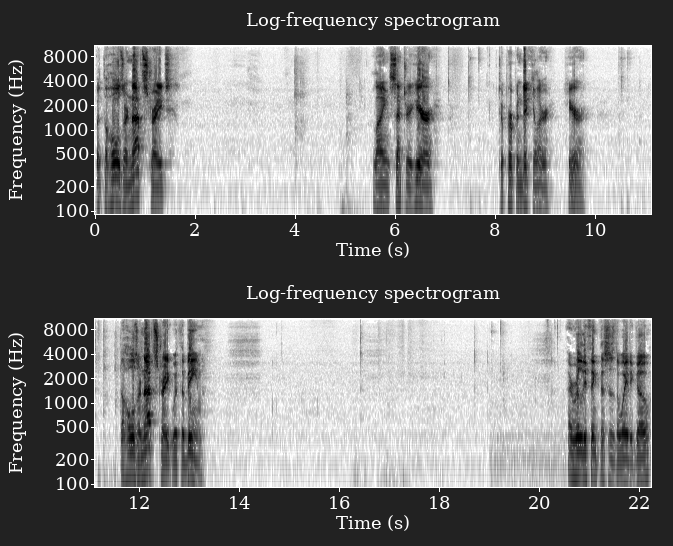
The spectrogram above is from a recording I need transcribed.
but the holes are not straight line center here to perpendicular here. The holes are not straight with the beam. I really think this is the way to go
